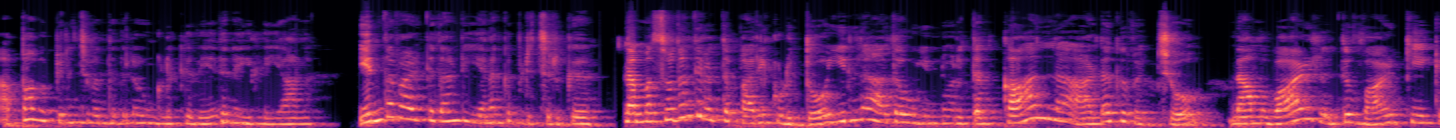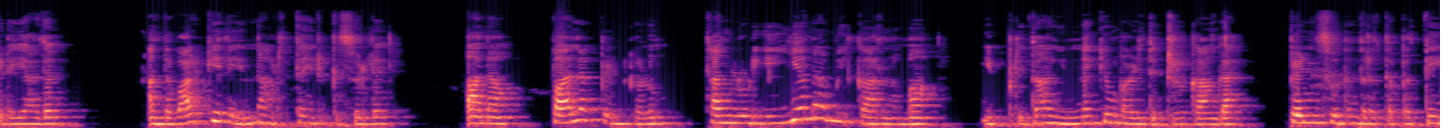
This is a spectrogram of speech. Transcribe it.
அப்பாவை பிரிஞ்சு வந்ததுல உங்களுக்கு வேதனை இல்லையான்னு? இந்த வாழ்க்கை தாண்டி எனக்கு பிடிச்சிருக்கு? நம்ம சுதந்திரத்தை பறி கொடுத்தோ இல்ல அதோ இன்னொருத்தன் கால்ல அடகு வச்சோ நாம வாழ்றது வாழ்க்கையே கிடையாது. அந்த வாழ்க்கையில என்ன அர்த்தம் இருக்கு சொல்லு? ஆனா பல பெண்களும் தங்களுடைய இயலாமை காரணமா இப்படிதான் இன்னைக்கும் வாழ்ந்துட்டு இருக்காங்க பெண் சுதந்திரத்தை பத்தி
